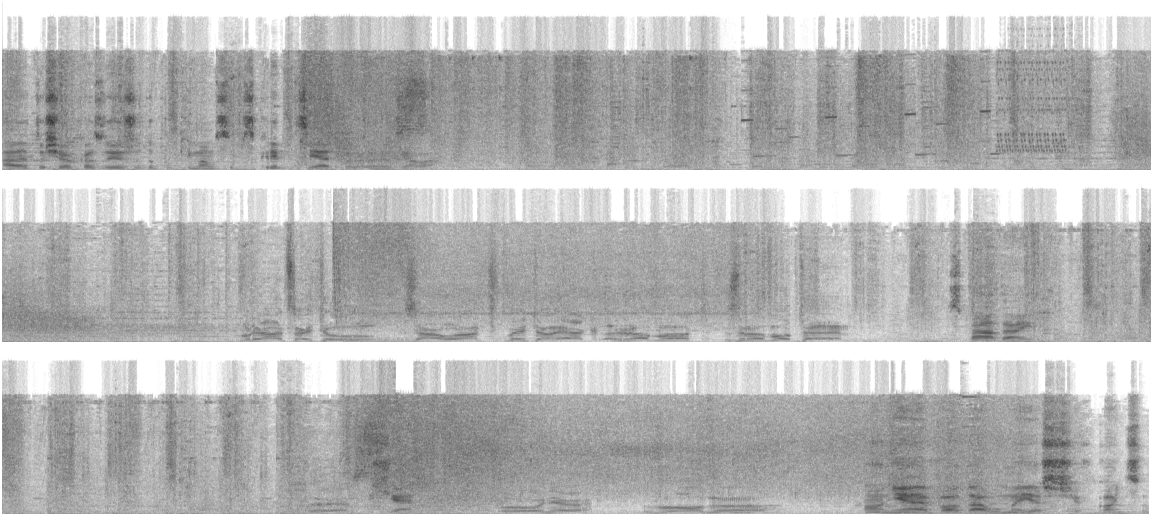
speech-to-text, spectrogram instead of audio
Ale to się okazuje, że dopóki mam subskrypcję, to to nie działa. Wracaj tu! Załatwmy to jak robot z robotem! Spadaj. Się. O nie! Woda! O nie, woda, umyjesz się w końcu.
